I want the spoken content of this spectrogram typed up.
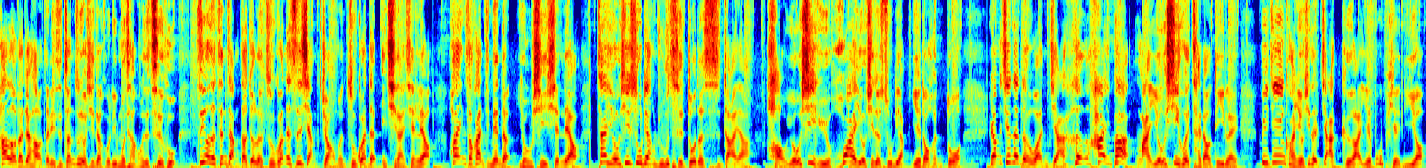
Hello，大家好，这里是专注游戏的狐狸牧场，我是赤狐。自由的成长造就了主观的思想，就让我们主观的一起来闲聊。欢迎收看今天的游戏闲聊。在游戏数量如此多的时代啊，好游戏与坏游戏的数量也都很多，让现在的玩家很害怕买游戏会踩到地雷。毕竟一款游戏的价格啊也不便宜哦，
